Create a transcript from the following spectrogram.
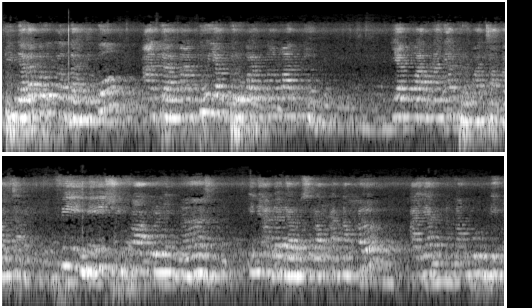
Di dalam perut lebah itu ada madu yang berwarna-warni, yang warnanya bermacam-macam fihi syifa'ul linnas. Ini ada dalam surat An-Nahl ayat 65.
